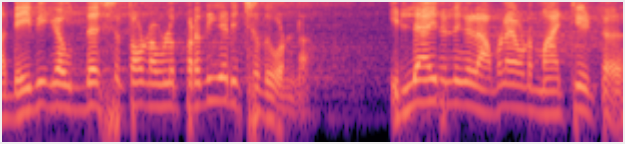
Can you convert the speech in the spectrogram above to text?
ആ ദൈവിക ഉദ്ദേശത്തോട് അവൾ പ്രതികരിച്ചതുകൊണ്ടാണ് ഇല്ലായിരുന്നെങ്കിൽ അവളെ അവിടെ മാറ്റിയിട്ട്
